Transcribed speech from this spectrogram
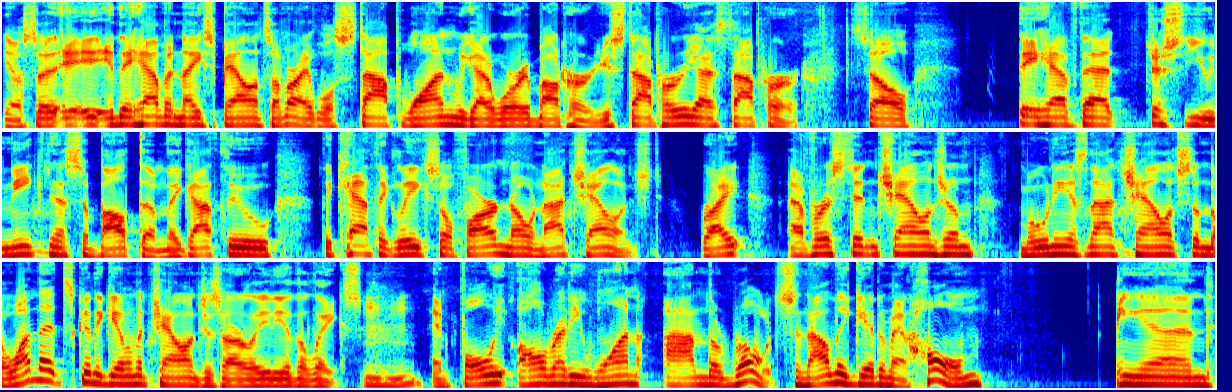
You know, so it, it, they have a nice balance of all right. We'll stop one. We got to worry about her. You stop her. You got to stop her. So they have that just uniqueness about them. They got through the Catholic League so far. No, not challenged. Right? Everest didn't challenge them. Mooney has not challenged them. The one that's going to give them a challenge is Our Lady of the Lakes. Mm-hmm. And Foley already won on the road. So now they get them at home. And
